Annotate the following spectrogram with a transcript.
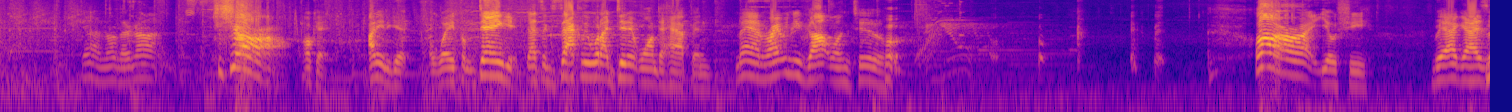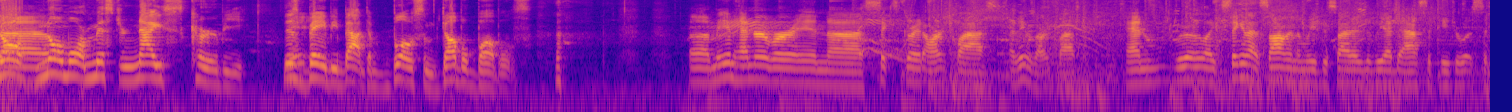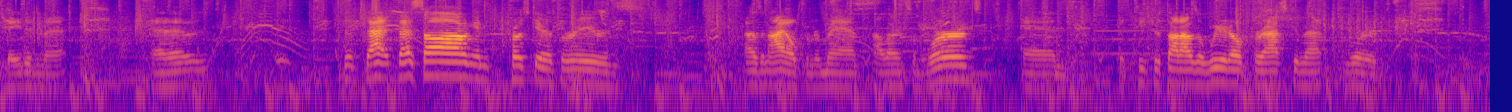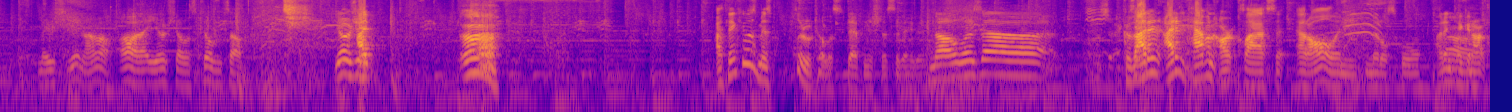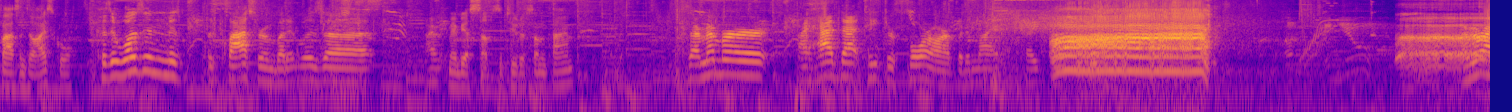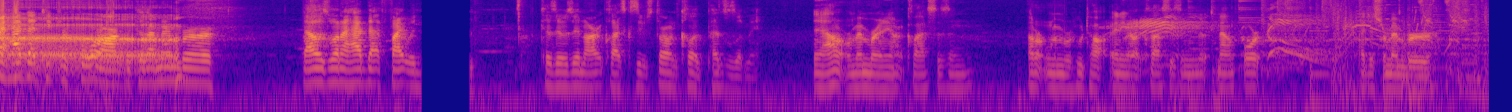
Yeah, no, they're not. Okay, I need to get away from. Dang it! That's exactly what I didn't want to happen. Man, right when you got one too. All right, Yoshi. But yeah, guys. No, uh, no more Mr. Nice Kirby. This Yeah. baby about to blow some double bubbles. Uh, me and Henry were in uh, sixth grade art class. I think it was art class, and we were like singing that song, and then we decided that we had to ask the teacher what sedated meant. And it was th- that that song in Pro Skater 3 was that was an eye opener, man. I learned some words, and the teacher thought I was a weirdo for asking that word. Maybe she didn't. I don't know. Oh, that Yoshi almost killed himself. Yoshi. I, ugh. I think it was Miss who told us the definition of sedated. no, it was uh. Because I didn't, I didn't have an art class at all in middle school. I didn't take an Oh. art class until high school. Because it was in Miss the classroom, but it was uh, Maybe a substitute of some time. because I remember I had that teacher for art, but it might like Ah! I remember I had that teacher for art because I remember that was when I had that fight with because it was in art class because he was throwing colored pencils at me. Yeah, I don't remember any art classes in. I don't remember who taught any art classes in Mount Fort. I just remember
